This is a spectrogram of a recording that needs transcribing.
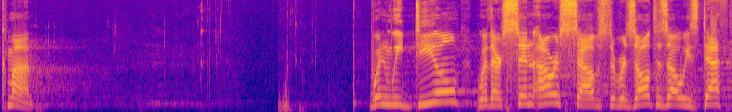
Come on. When we deal with our sin ourselves, the result is always death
